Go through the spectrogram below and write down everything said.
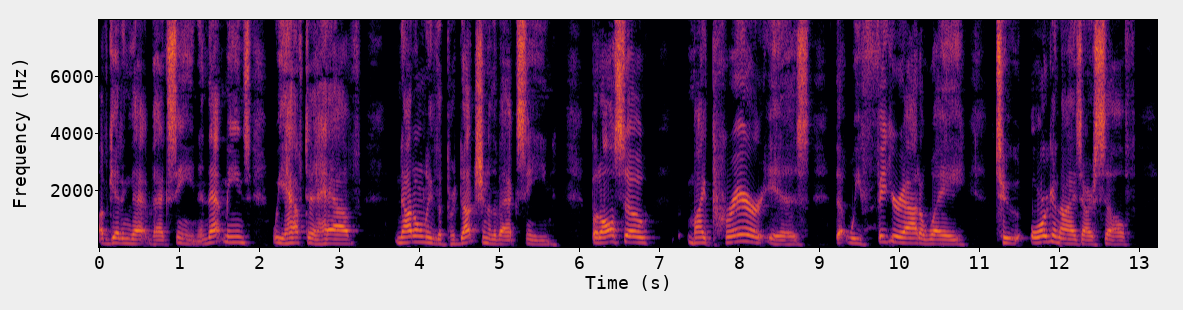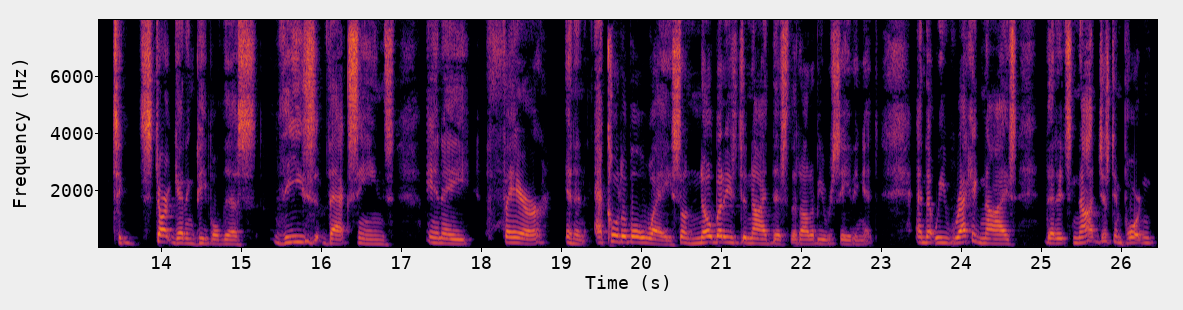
of getting that vaccine. And that means we have to have not only the production of the vaccine, but also my prayer is that we figure out a way to organize ourselves to start getting people this these vaccines in a fair, in an equitable way. So nobody's denied this that ought to be receiving it. And that we recognize that it's not just important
